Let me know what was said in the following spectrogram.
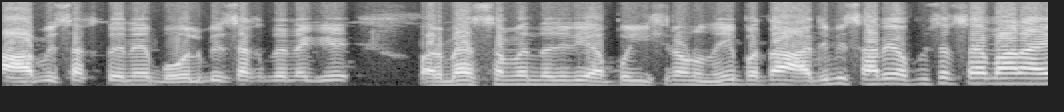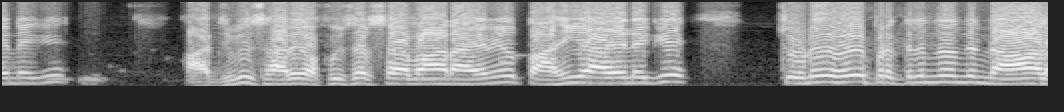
ਆ ਵੀ ਸਕਦੇ ਨੇ, ਬੋਲ ਵੀ ਸਕਦੇ ਨੇਗੇ। ਔਰ ਮੈਂ ਸਮਝਦਾ ਜਿਹੜੀ ਆਪੋਜੀਸ਼ਨ ਨੂੰ ਨਹੀਂ ਪਤਾ। ਅੱਜ ਵੀ ਸਾਰੇ ਆਫੀਸਰ ਸਾਹਿਬਾਨ ਆਏ ਨੇਗੇ। ਅੱਜ ਵੀ ਸਾਰੇ ਆਫੀਸਰ ਸਾਹਿਬਾਨ ਆਏ ਨੇ, ਉਹ ਤਾਂ ਹੀ ਆਏ ਨੇਗੇ। ਚੁਣੇ ਹੋਏ ਪ੍ਰਤੀਨਿਧਾਂ ਦੇ ਨਾਲ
